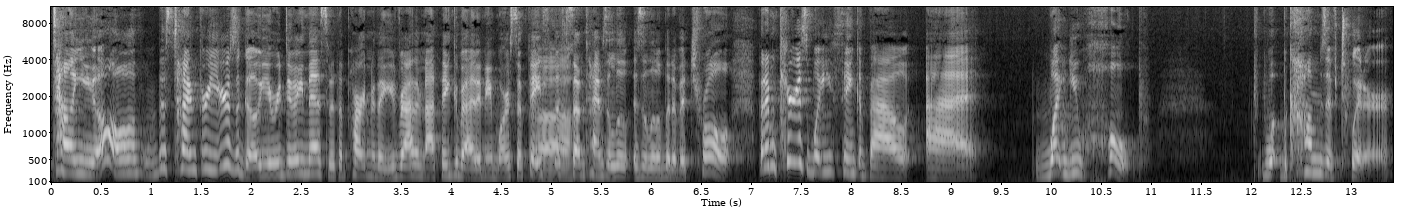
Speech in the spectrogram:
telling you, oh, this time three years ago you were doing this with a partner that you'd rather not think about anymore. So Facebook Uh. sometimes a little, is a little bit of a troll. But I'm curious what you think about uh, what you hope what becomes of Twitter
